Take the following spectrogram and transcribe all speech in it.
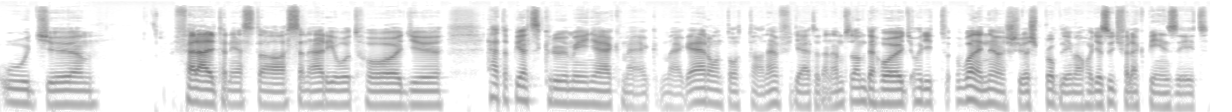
úgy felállítani ezt a szenáriót, hogy hát a piaci körülmények, meg, meg elrontotta, nem figyelt oda, nem tudom, de hogy, hogy itt van egy nagyon súlyos probléma, hogy az ügyfelek pénzét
